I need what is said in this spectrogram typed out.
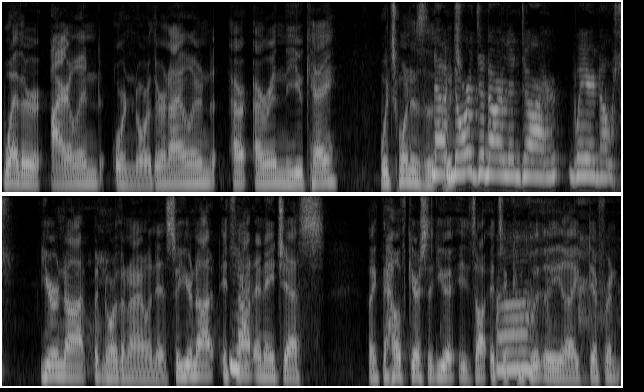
whether Ireland or Northern Ireland are, are in the UK. Which one is the? No, which, Northern Ireland are. We're not. You're not, but Northern Ireland is. So you're not. It's Yeah. not NHS. Like the healthcare system, you, it's all- it's a Uh, completely like different.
